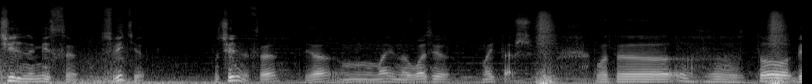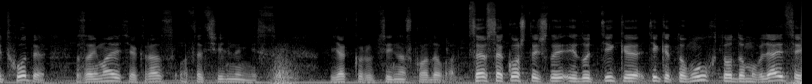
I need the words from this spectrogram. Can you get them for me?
чільне місце в світі, чільне це я маю на увазі найперше. От, е, е, то відходи займають якраз оце чільне місце, як корупційна складова. Це все кошти йдуть тільки, тільки тому, хто домовляється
